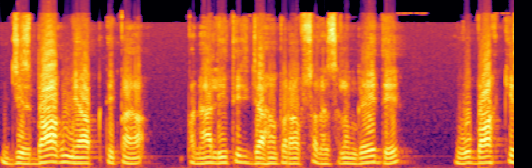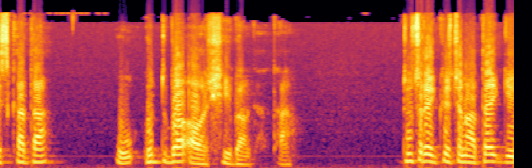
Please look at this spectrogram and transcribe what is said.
जिस बाग में आपने पना ली थी, जहाँ पर आप वसल्लम गए थे, वो बाग किसका था? वो उद्बा और शीबा का था। दूसरा क्वेश्चन आता है कि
